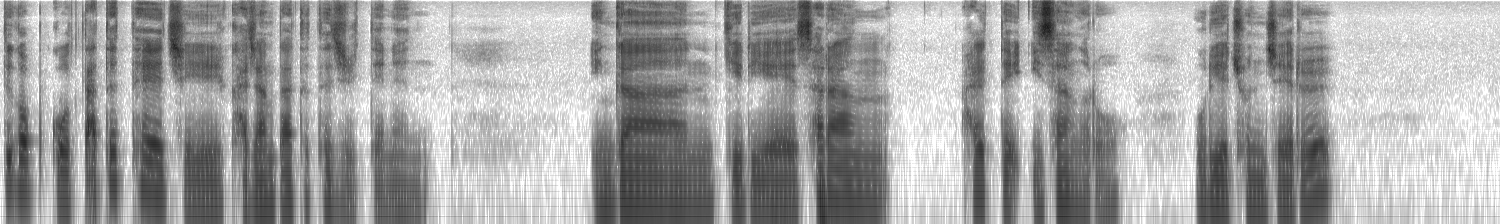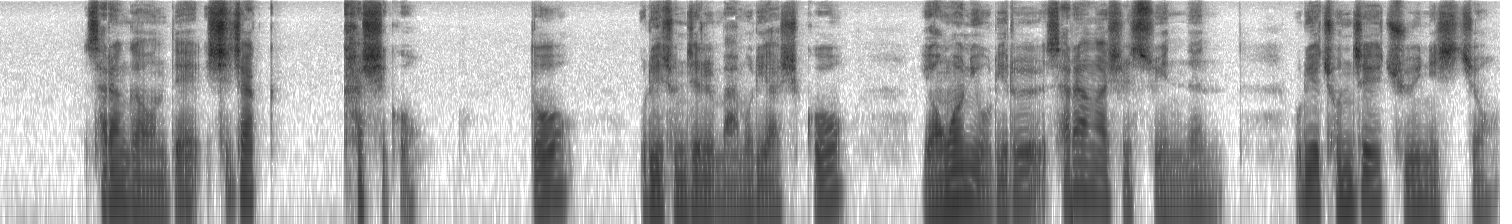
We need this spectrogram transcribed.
뜨겁고 따뜻해질 가장 따뜻해질 때는 인간끼리의 사랑할 때 이상으로 우리의 존재를 사랑 가운데 시작하시고 또 우리의 존재를 마무리하시고 영원히 우리를 사랑하실 수 있는 우리의 존재의 주인이시죠.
